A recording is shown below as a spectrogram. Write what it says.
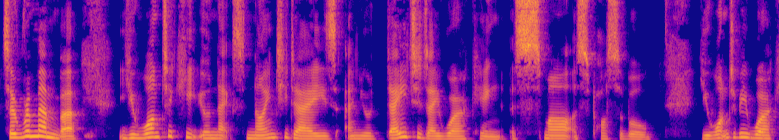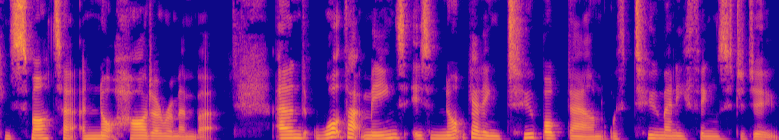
So remember, you want to keep your next 90 days and your day to day working as smart as possible. You want to be working smarter and not harder, remember. And what that means is not getting too bogged down with too many things to do.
